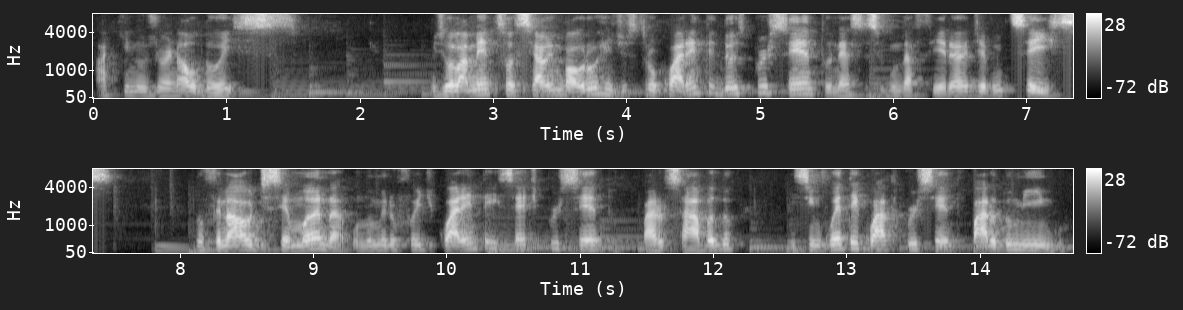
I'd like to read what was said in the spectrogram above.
aqui no Jornal 2. O isolamento social em Bauru registrou 42% nesta segunda-feira, dia 26. No final de semana, o número foi de 47% para o sábado e 54% para o domingo.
